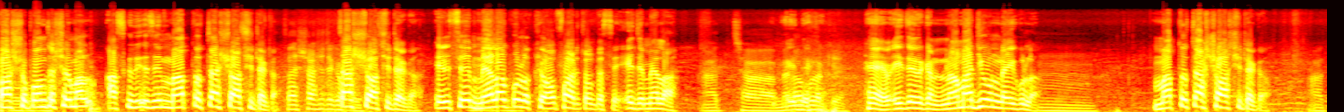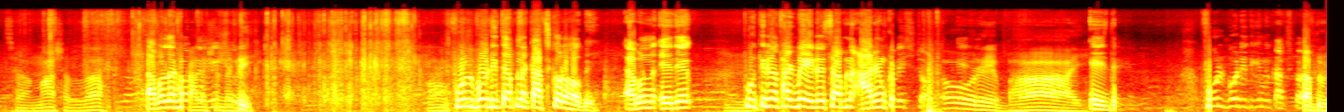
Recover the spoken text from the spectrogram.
পাঁচশো পঞ্চাশের মাল আজকে দিয়েছি মাত্র চারশো আশি টাকা। চারশো আশি টাকা চারশো আশি টাকা। এর হচ্ছে মেলা উপলক্ষে অফার চলতেছে। এই যে মেলা। আচ্ছা মেলা উপলক্ষে? হ্যাঁ এই যে দেখেন নামাজিও না এগুলা। মাত্র চারশো আশি টাকা। আচ্ছা মাশাল্লাহ তারপর দেখো ফুল বডিতে আপনার কাজ করা হবে। এবং এই যে পুতিরা থাকবে এটা হচ্ছে আপনার আয়রন কার্ড স্টক ওরে ভাই। এই ফুল বডিতে কিন্তু কাজ করা আপনার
